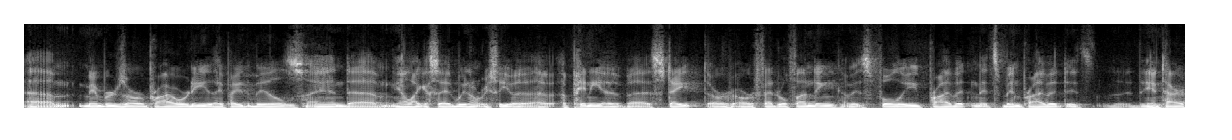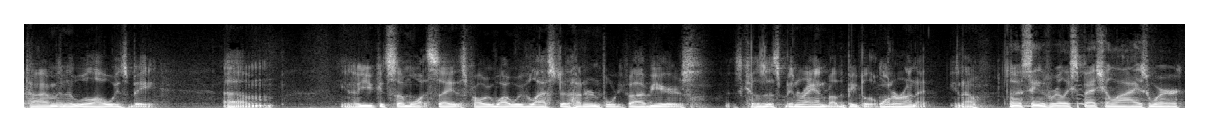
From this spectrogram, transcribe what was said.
um, members are a priority. They pay the bills, and um, you know, like I said, we don't receive a, a penny of uh, state or, or federal funding. I mean, it's fully private, and it's been private it's the entire time, and it will always be. Um, you know, you could somewhat say that's probably why we've lasted 145 years. It's because it's been ran by the people that want to run it. You know. Well, it seems really specialized where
